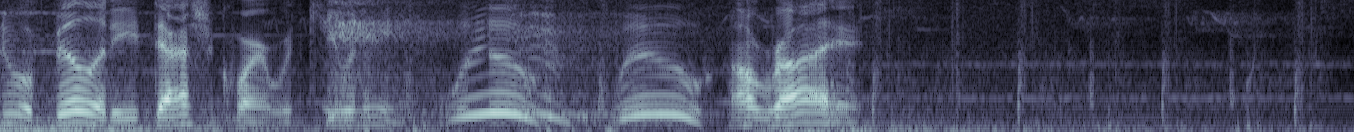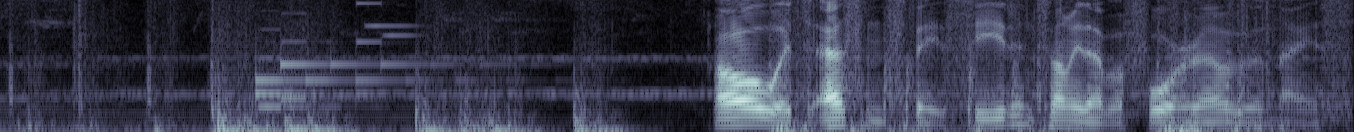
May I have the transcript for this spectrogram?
New ability, dash acquire with Q and E. Woo! Woo! Alright! Oh, it's S in space. See, you didn't tell me that before. That would have been nice.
